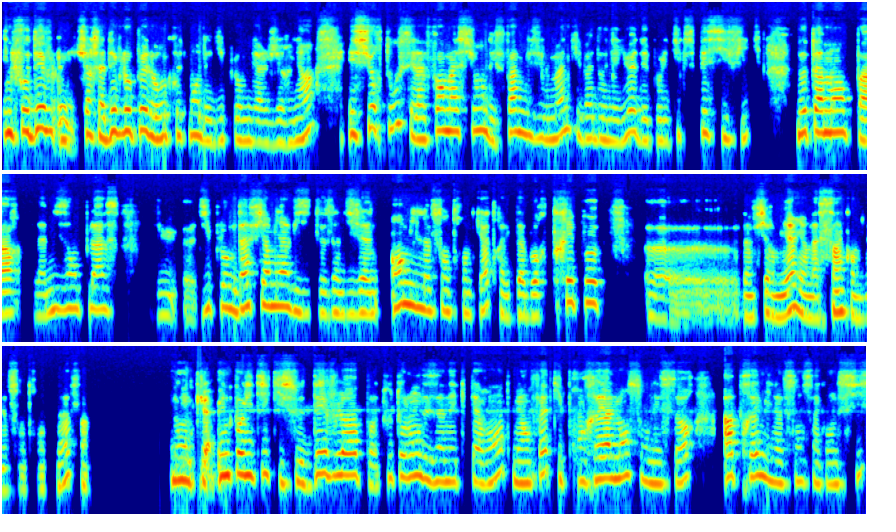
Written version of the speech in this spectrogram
Il faut il cherche à développer le recrutement des diplômés algériens et surtout, c'est la formation des femmes musulmanes qui va donner lieu à des politiques spécifiques, notamment par la mise en place du, heu, diplôme d'infirmière visiteuse indigène en 1934 avec d'abord très peu, heu, d'infirmières, il y en a 5 en 1939. Donc une politique qui se développe tout au long des années 40, mais en fait qui prend réellement son essor après 1956,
